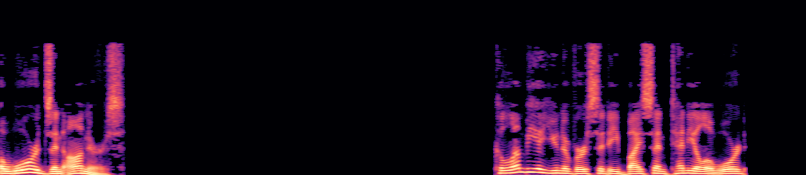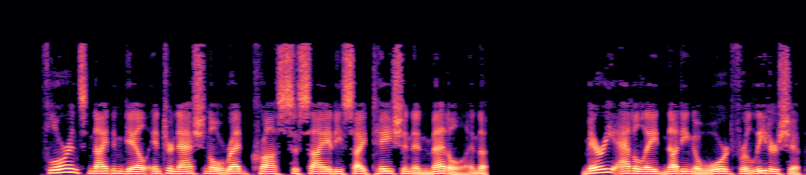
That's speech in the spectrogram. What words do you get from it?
Awards and honors Columbia University Bicentennial Award Florence Nightingale International Red Cross Society Citation and Medal and the Mary Adelaide Nutting Award for Leadership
